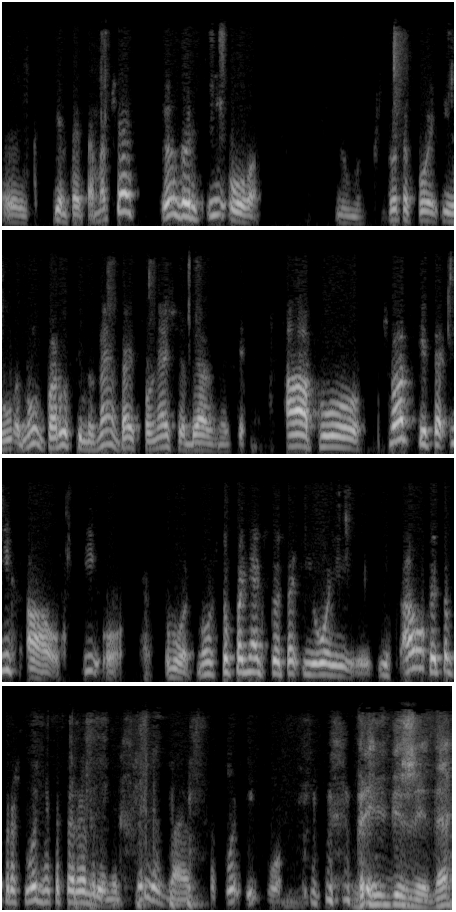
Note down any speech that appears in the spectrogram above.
э, с кем-то там общаюсь, и он говорит ИО. Думаю, что такое ИО? Ну, по-русски мы знаем, да, исполняющие обязанности. А по-швабски это их АУ, ИО. Вот. Ну, чтобы понять, что это ИО и их АУ, это прошло некоторое время. Теперь я знаю, что такое ИО. Время бежит, да?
